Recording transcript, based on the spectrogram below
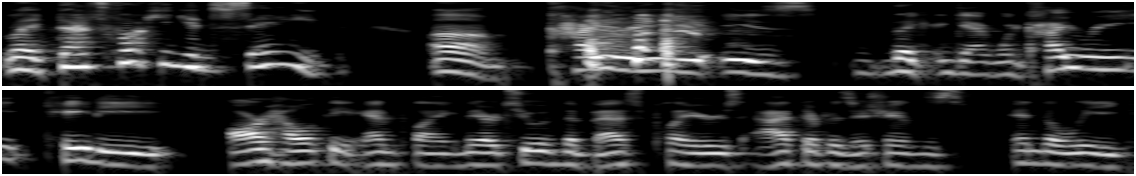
Like that's fucking insane. Um, Kyrie is like again when Kyrie, KD are healthy and playing, they are two of the best players at their positions in the league.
